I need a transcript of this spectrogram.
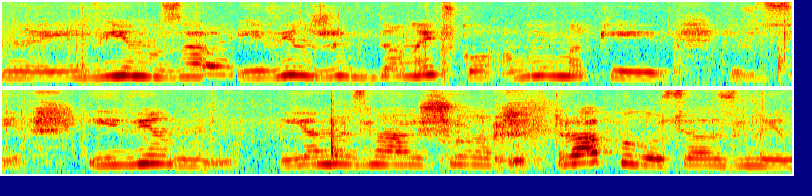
і він за і він жив в Донецьку, а ми в Макіївці. І він я не знаю, що трапилося з ним,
